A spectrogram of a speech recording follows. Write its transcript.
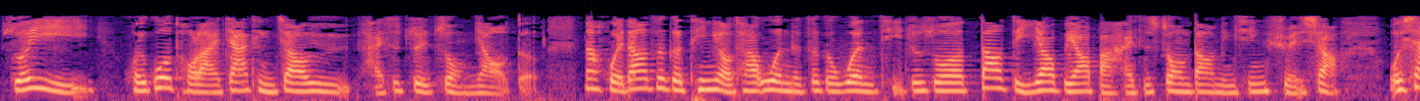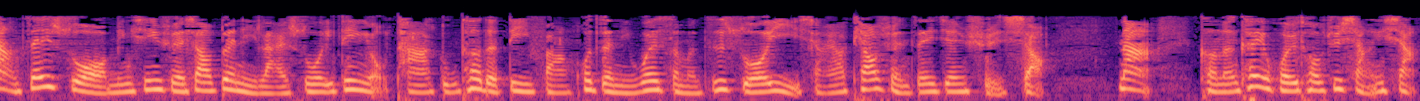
所以回过头来，家庭教育还是最重要的。那回到这个听友他问的这个问题，就是说到底要不要把孩子送到明星学校？我想这一所明星学校对你来说一定有它独特的地方，或者你为什么之所以想要挑选这一间学校？那可能可以回头去想一想，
